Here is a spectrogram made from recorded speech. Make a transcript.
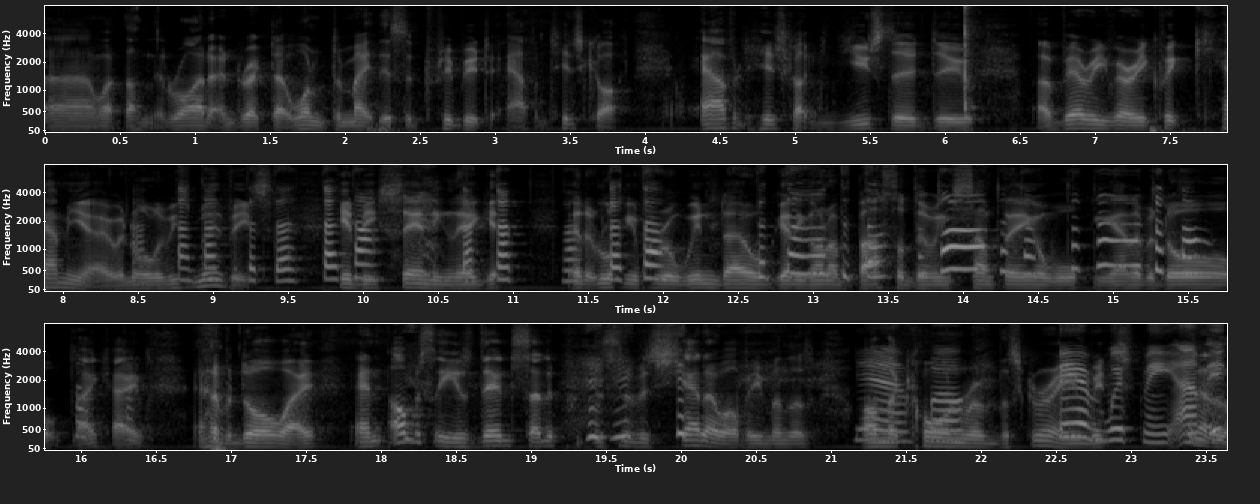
uh, what I think the writer and director wanted to make this a tribute to Alfred Hitchcock. Alfred Hitchcock used to do a very, very quick cameo in all of his movies. He'd be standing there, get, get looking through a window, or getting on a bus, or doing something, or walking out of a door. Okay, out of a doorway, and obviously he's dead, so they put this sort of a shadow of him on the on the corner well, of the screen. Bear which, with me. Um, it,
